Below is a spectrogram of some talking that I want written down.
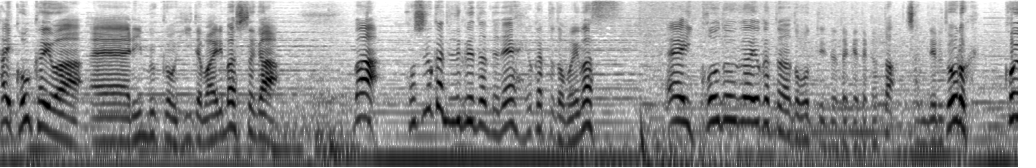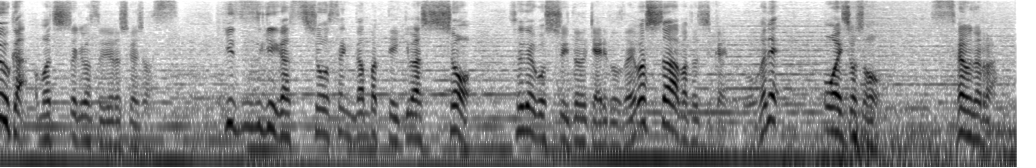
はい今回は、えー、リンブックを引いてまいりましたがまあ星の数出てくれたんでね、良かったと思います。えー、行動が良かったなと思っていただけた方、チャンネル登録、高評価お待ちしておりますのでよろしくお願いします。引き続き合唱戦頑張っていきましょう。それではご視聴いただきありがとうございました。また次回の動画でお会いしましょう。さようなら。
